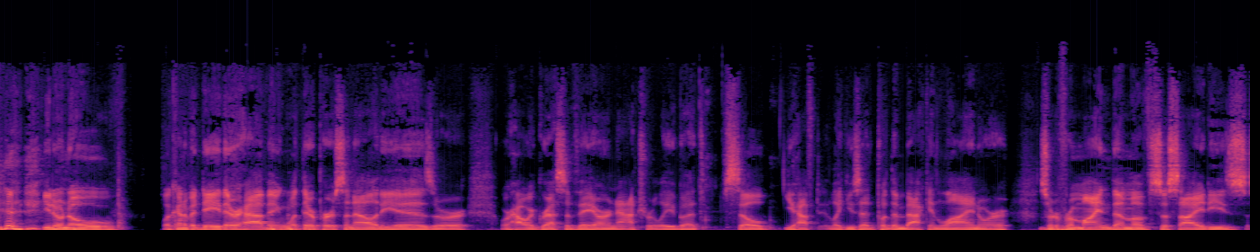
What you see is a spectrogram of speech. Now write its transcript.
you don't know what kind of a day they're having, what their personality is, or or how aggressive they are naturally. But still, you have to, like you said, put them back in line, or sort of remind them of society's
